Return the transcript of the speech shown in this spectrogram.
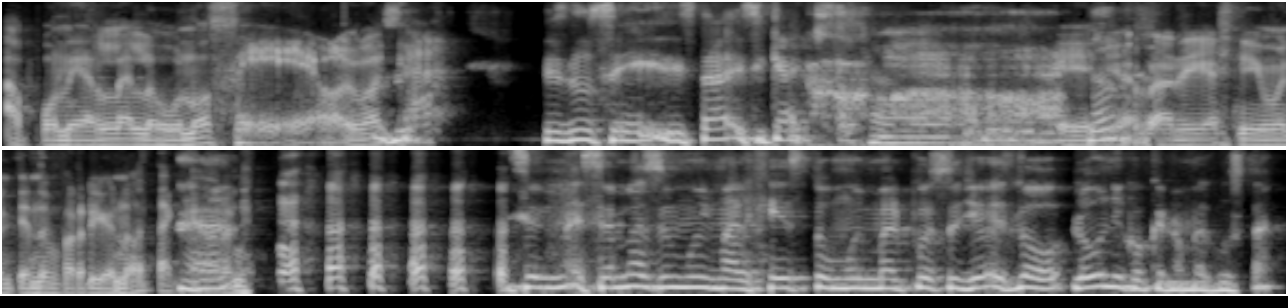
a ponerla, lo, no sé, o algo acá. Es, no sé, está, si cae. Eh, ¿no? me entiendo por arriba, ¿no? Está se, se, me hace muy mal gesto, muy mal puesto. Yo es lo, lo único que no me gusta.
